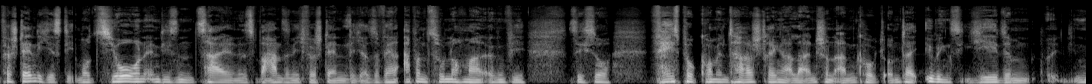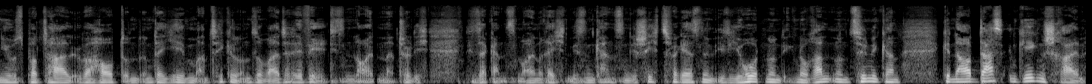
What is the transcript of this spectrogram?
verständlich ist. Die Emotion in diesen Zeilen ist wahnsinnig verständlich. Also wer ab und zu nochmal irgendwie sich so Facebook-Kommentarstränge allein schon anguckt, unter übrigens jedem Newsportal überhaupt und unter jedem Artikel und so weiter, der will diesen Leuten natürlich, dieser ganz neuen Rechten, diesen ganzen geschichtsvergessenen Idioten und Ignoranten und Zynikern genau das entgegenschreien.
